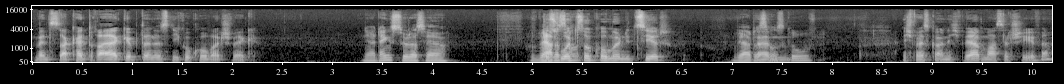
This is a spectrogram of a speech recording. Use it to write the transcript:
Wenn es da kein Dreier gibt, dann ist Nico Kovac weg. Ja, denkst du, dass er. Wer das, das wurde so kommuniziert. Wer hat das ähm, ausgerufen? Ich weiß gar nicht, wer. Marcel Schäfer?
